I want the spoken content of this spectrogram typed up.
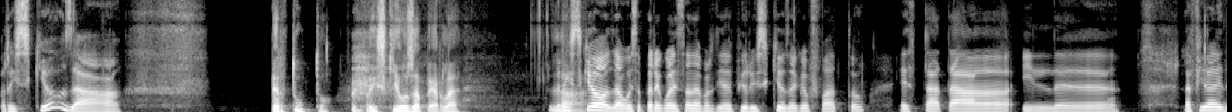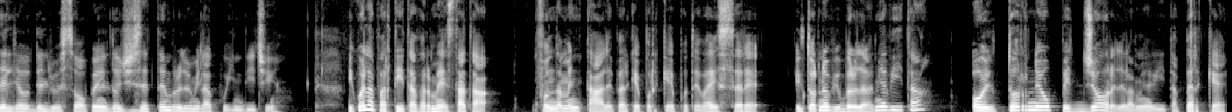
rischiosa? Per tutto. Rischiosa per la, la... Rischiosa, vuoi sapere qual è stata la partita più rischiosa che ho fatto? È stata il la finale degli, degli US Open il 12 settembre 2015. E quella partita per me è stata fondamentale perché, perché poteva essere il torneo più bello della mia vita o il torneo peggiore della mia vita. Perché?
